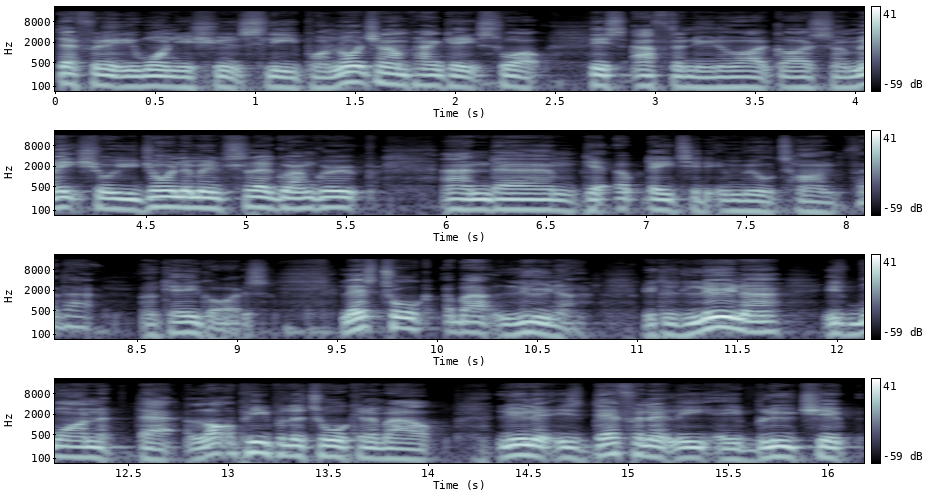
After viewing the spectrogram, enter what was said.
definitely definitely one you shouldn't sleep on. Launching on Pancake Swap this afternoon, all right, guys? So make sure you join them in the Telegram group and um, get updated in real time for that. Okay, guys? Let's talk about Luna because Luna is one that a lot of people are talking about. Luna is definitely a blue chip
